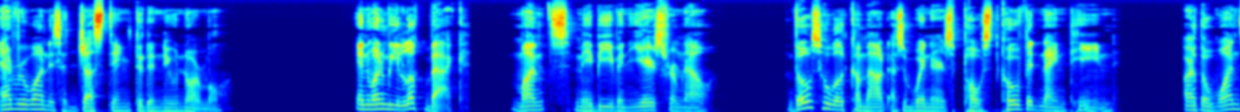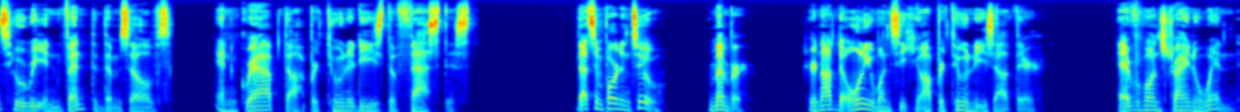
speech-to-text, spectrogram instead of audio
everyone is adjusting to the new normal. And when we look back, months, maybe even years from now, those who will come out as winners post COVID 19 are the ones who reinvented themselves and grabbed the opportunities the fastest. That's important too. Remember, you're not the only one seeking opportunities out there. Everyone's trying to win.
